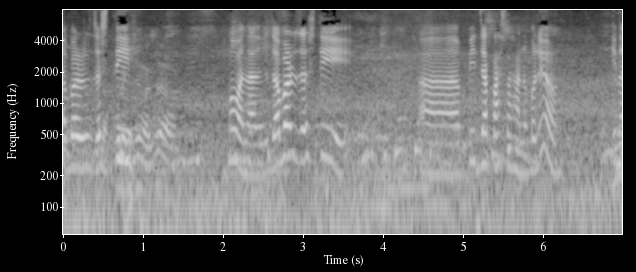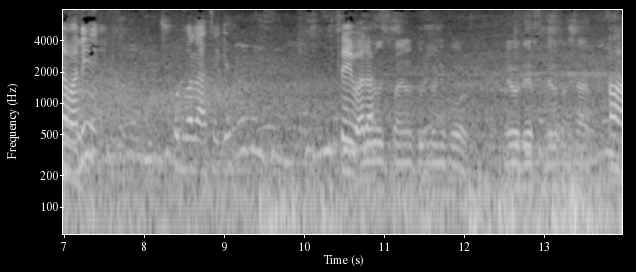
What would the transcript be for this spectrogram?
जबरजस्ती म भन्दा जबरजस्ती पिज्जा पास्ता खानु पर्यो। किनभने फुटबल आएको छ कि? त्यही भएर। फाइनल टु ट्वेन्टी फोर मेरो देश मेरो संसार। अँ।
